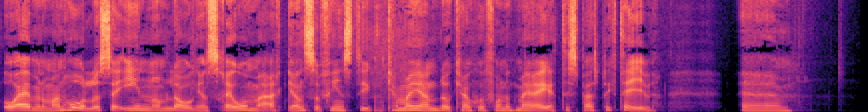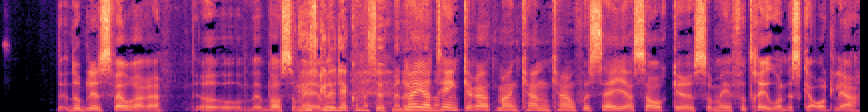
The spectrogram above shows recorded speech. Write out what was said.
och även om man håller sig inom lagens råmärken så finns det, kan man ju ändå kanske från ett mer etiskt perspektiv eh, då blir det svårare vad som Hur skulle är, det kunna se ut? Men jag tänker att man kan kanske säga saker som är förtroendeskadliga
